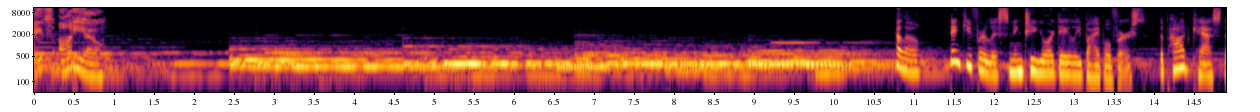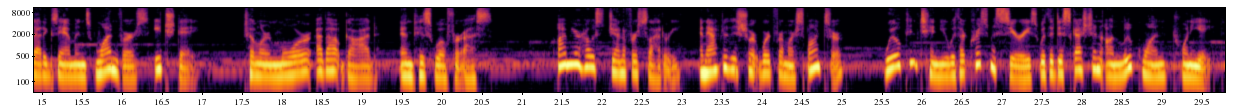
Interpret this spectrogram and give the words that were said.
Life Audio. Hello. Thank you for listening to Your Daily Bible Verse, the podcast that examines one verse each day to learn more about God and His will for us. I'm your host, Jennifer Slattery, and after this short word from our sponsor, we'll continue with our Christmas series with a discussion on Luke 1 28.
